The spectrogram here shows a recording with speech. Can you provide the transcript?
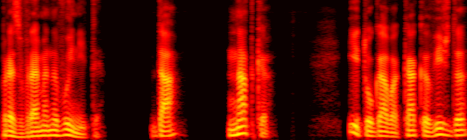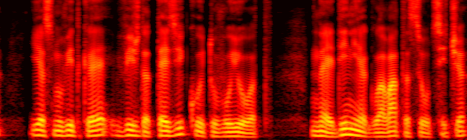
през време на войните. Да, Натка. И тогава кака вижда, ясновидка е, вижда тези, които воюват. На единия главата се отсича,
